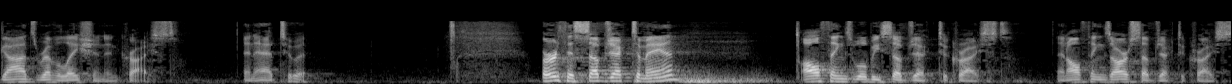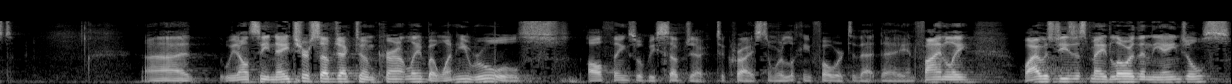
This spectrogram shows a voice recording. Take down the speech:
God's revelation in Christ and add to it. Earth is subject to man all things will be subject to Christ, and all things are subject to Christ. Uh, we don't see nature subject to him currently, but when he rules, all things will be subject to Christ, and we're looking forward to that day. And finally, why was Jesus made lower than the angels?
